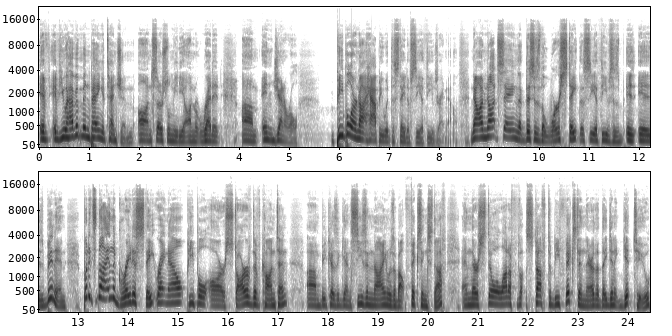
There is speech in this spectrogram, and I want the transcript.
if if you haven't been paying attention on social media, on Reddit, um, in general, people are not happy with the state of Sea of Thieves right now. Now, I'm not saying that this is the worst state that Sea of Thieves has is, is been in, but it's not in the greatest state right now. People are starved of content. Um, because again, season nine was about fixing stuff, and there's still a lot of f- stuff to be fixed in there that they didn't get to,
